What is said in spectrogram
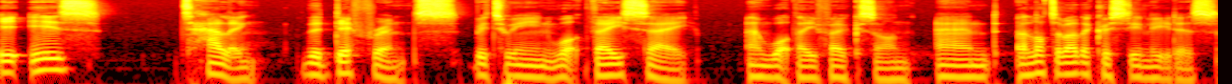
it is telling the difference between what they say and what they focus on, and a lot of other Christian leaders.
